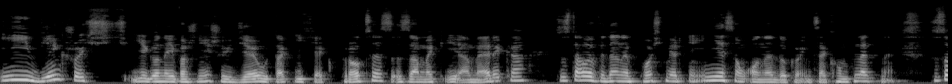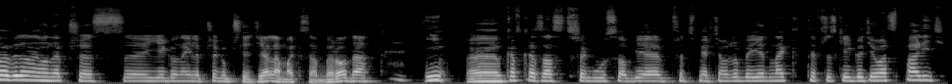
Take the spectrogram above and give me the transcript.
i większość jego najważniejszych dzieł, takich jak Proces, Zamek i Ameryka, zostały wydane pośmiertnie i nie są one do końca kompletne. Zostały wydane one przez e, jego najlepszego przyjaciela, Maxa Broda i e, Kafka zastrzegł sobie przed śmiercią, żeby jednak te wszystkie jego dzieła spalić,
